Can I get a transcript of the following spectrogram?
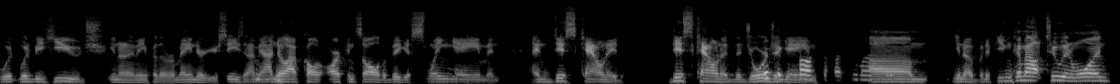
would, would be huge you know what i mean for the remainder of your season i mean i Mhm. know i've called arkansas the biggest swing game and and discounted discounted the Georgia game. Um, you know, but if you can come out two and one,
